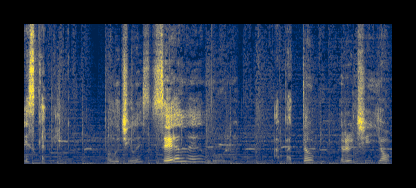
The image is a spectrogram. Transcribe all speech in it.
из капелек получилась целая лужа, а потом ручеек,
